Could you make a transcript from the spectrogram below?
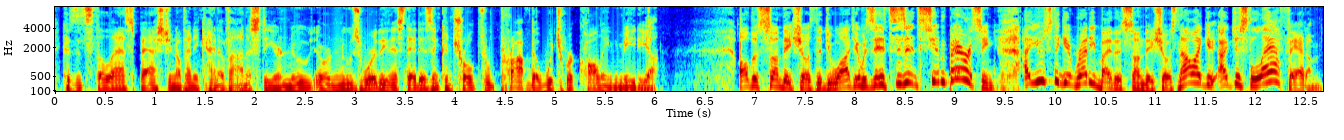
because it's the last bastion of any kind of honesty or news or newsworthiness that isn't controlled through Pravda, which we're calling media. All the Sunday shows. that you watch? It was it's it's embarrassing. I used to get ready by the Sunday shows. Now I get, I just laugh at them.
